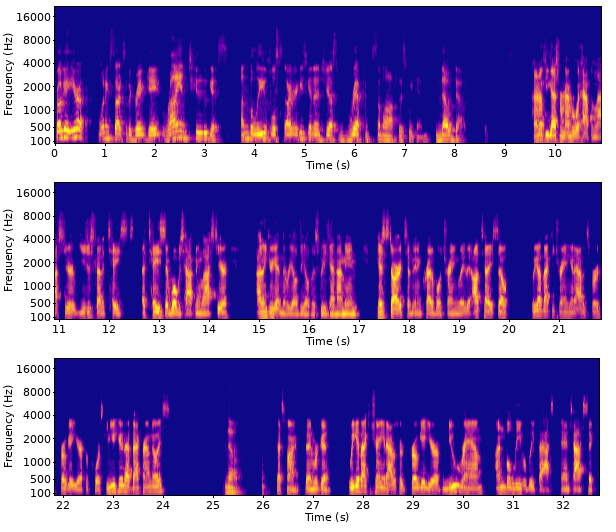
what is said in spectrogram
Pro Gate Europe. Winning starts with a great gate. Ryan Tougas, unbelievable starter. He's going to just rip some off this weekend, no doubt. I don't know if you guys remember what happened last year. You just got a taste, a taste of what was happening last year. I think you're getting the real deal this weekend. I mean, his starts have been incredible training lately. I'll tell you. So we got back to training at Abbotsford, ProGate Europe, of course. Can you hear that background noise? No. That's fine. Then we're good. We get back to training at Abbotsford, ProGate Europe, new RAM, unbelievably fast, fantastic.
